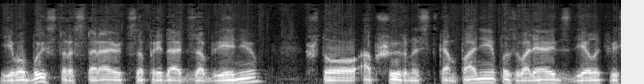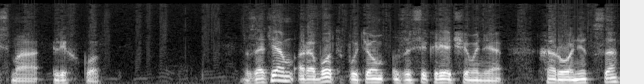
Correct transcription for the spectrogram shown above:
его быстро стараются придать забвению, что обширность компании позволяет сделать весьма легко. Затем работа путем засекречивания хоронится,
